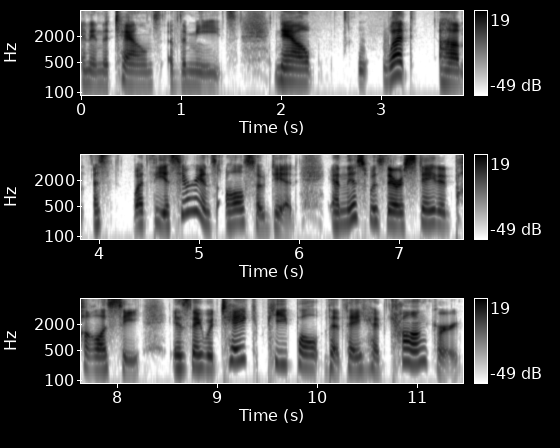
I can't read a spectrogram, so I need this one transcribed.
and in the towns of the Medes. Now, what um, what the Assyrians also did, and this was their stated policy, is they would take people that they had conquered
